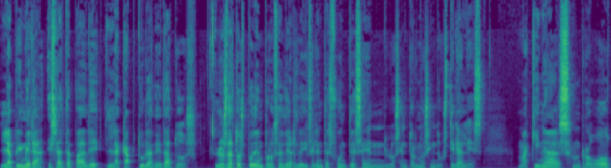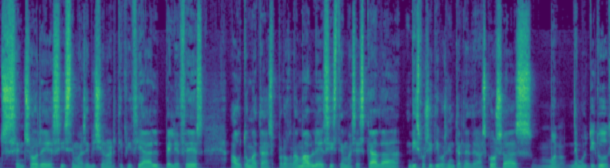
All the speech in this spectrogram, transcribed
La primera es la etapa de la captura de datos. Los datos pueden proceder de diferentes fuentes en los entornos industriales máquinas, robots, sensores, sistemas de visión artificial, PLCs, autómatas programables, sistemas SCADA, dispositivos de Internet de las Cosas, bueno, de multitud.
